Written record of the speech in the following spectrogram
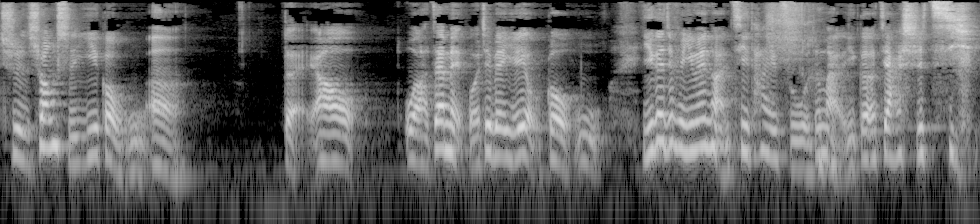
是双十一购物。嗯，对，然后我在美国这边也有购物，一个就是因为暖气太足，我就买了一个加湿器。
